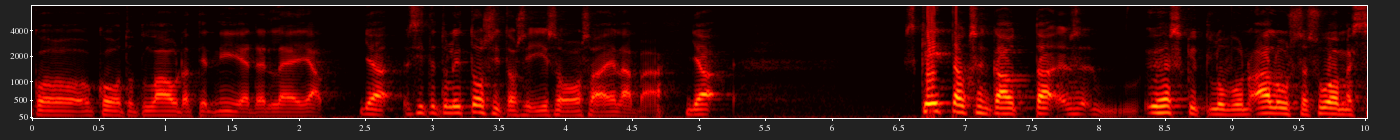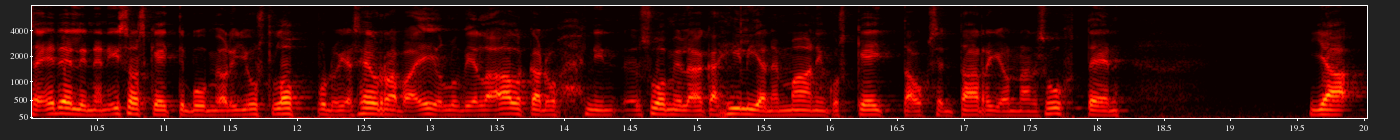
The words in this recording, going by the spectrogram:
ko, kootut laudat ja niin edelleen. Ja ja sitten tuli tosi tosi iso osa elämää. Ja skeittauksen kautta 90-luvun alussa Suomessa edellinen iso skeittibuumi oli just loppunut ja seuraava ei ollut vielä alkanut, niin Suomi oli aika hiljainen maa niin kuin skeittauksen tarjonnan suhteen. Ja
